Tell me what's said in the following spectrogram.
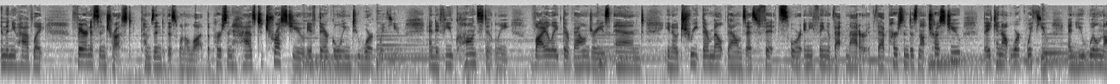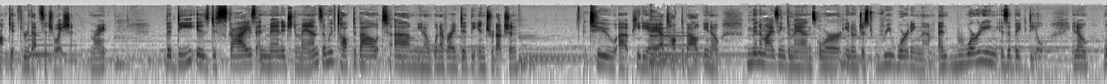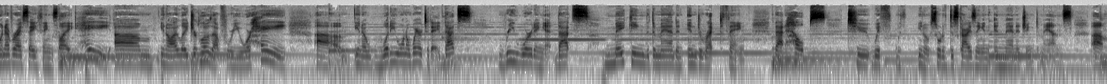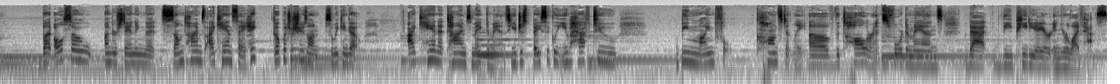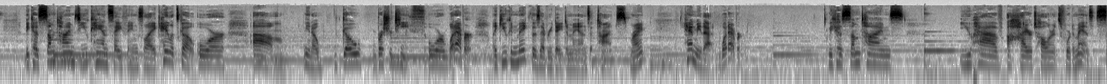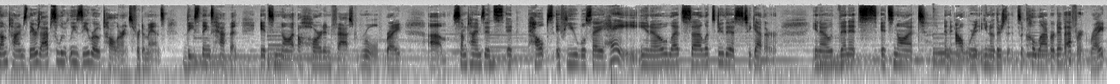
And then you have like fairness and trust comes into this one a lot. The person has to trust you if they're going to work with you. And if you constantly violate their boundaries and, you know, treat their meltdowns as fits or anything of that matter, if that person does not trust you, they cannot work with you and you will not get through that situation, right? The D is disguise and manage demands, and we've talked about, um, you know, whenever I did the introduction to uh, PDA, I talked about, you know, minimizing demands or, you know, just rewording them. And wording is a big deal. You know, whenever I say things like, hey, um, you know, I laid your clothes out for you, or hey, um, you know, what do you want to wear today? That's rewording it. That's making the demand an indirect thing that helps to with with you know sort of disguising and, and managing demands um, but also understanding that sometimes I can say, hey, go put your shoes on so we can go. I can at times make demands. You just basically you have to be mindful constantly of the tolerance for demands that the PDA or in your life has. Because sometimes you can say things like, hey, let's go, or, um, you know, go brush your teeth, or whatever. Like you can make those everyday demands at times, right? Hand me that, whatever. Because sometimes you have a higher tolerance for demands. Sometimes there's absolutely zero tolerance for demands. These things happen. It's not a hard and fast rule, right? Um, sometimes it's it helps if you will say, "Hey, you know, let's uh, let's do this together." You know, then it's it's not an outward. You know, there's it's a collaborative effort, right?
